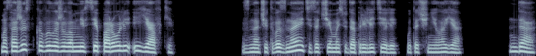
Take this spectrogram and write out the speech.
Массажистка выложила мне все пароли и явки. «Значит, вы знаете, зачем мы сюда прилетели?» – уточнила я. «Да.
